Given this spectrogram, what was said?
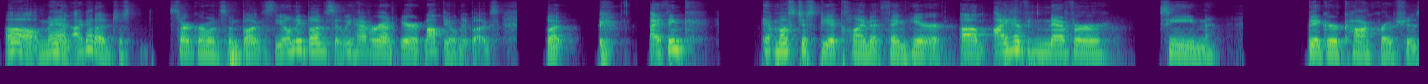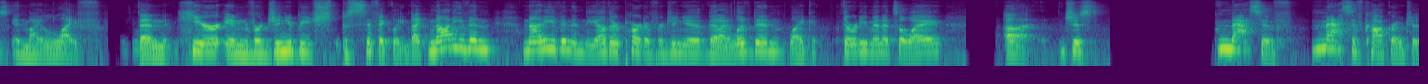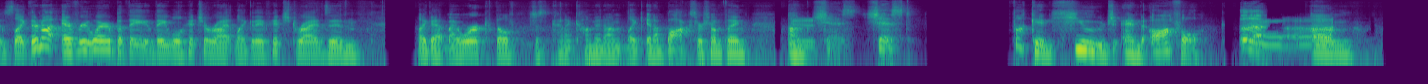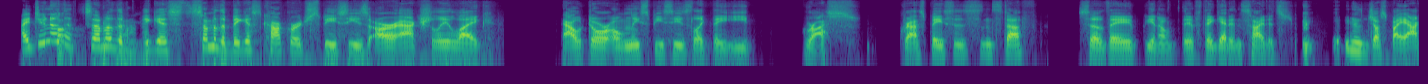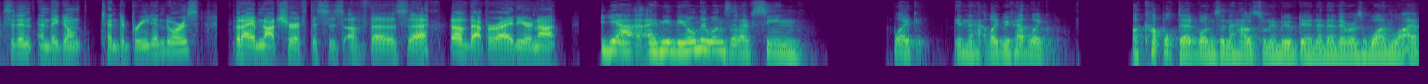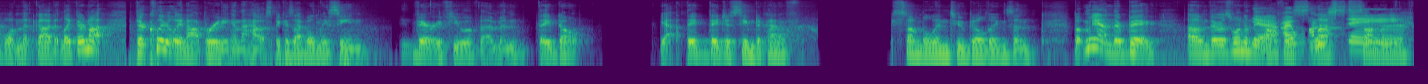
Oh man, I gotta just start growing some bugs. The only bugs that we have around here, not the only bugs, but I think it must just be a climate thing here. Um, I have never seen bigger cockroaches in my life than mm-hmm. here in Virginia Beach specifically. Like not even not even in the other part of Virginia that I lived in, like 30 minutes away. Uh just massive massive cockroaches. Like they're not everywhere, but they they will hitch a ride like they've hitched rides in like at my work, they'll just kind of come in on like in a box or something. Um mm. just just fucking huge and awful. Ugh. Um I do know uh, that some of the yeah. biggest some of the biggest cockroach species are actually like outdoor only species like they eat grass grass bases and stuff. So they, you know, if they get inside it's just by accident and they don't tend to breed indoors, but I am not sure if this is of those uh, of that variety or not. Yeah, I mean the only ones that I've seen like in the like we've had like a couple dead ones in the house when we moved in, and then there was one live one that got it. Like they're not they're clearly not breeding in the house because I've only seen very few of them, and they don't. Yeah, they they just seem to kind of stumble into buildings and but man they're big um there was one in the Yeah, office wanna last say- summer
